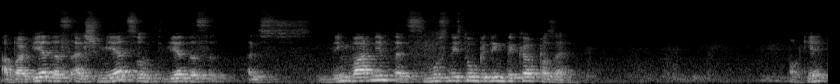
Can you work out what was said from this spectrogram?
Aber wer das als Schmerz und wer das als Ding wahrnimmt, das muss nicht unbedingt der Körper sein. Okay?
